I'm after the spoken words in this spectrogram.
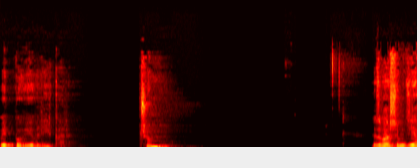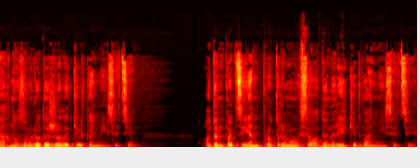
відповів лікар. Чому? З вашим діагнозом люди жили кілька місяців. Один пацієнт протримався один рік і два місяці.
